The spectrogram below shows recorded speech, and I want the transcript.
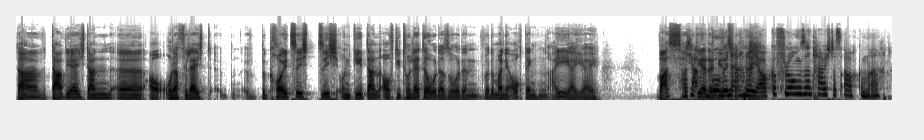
Da, da wäre ich dann, äh, oder vielleicht bekreuzigt sich und geht dann auf die Toilette oder so, dann würde man ja auch denken, ei, ei, ei. Was hat hab, der denn wo wir jetzt? nach New York geflogen sind, habe ich das auch gemacht.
